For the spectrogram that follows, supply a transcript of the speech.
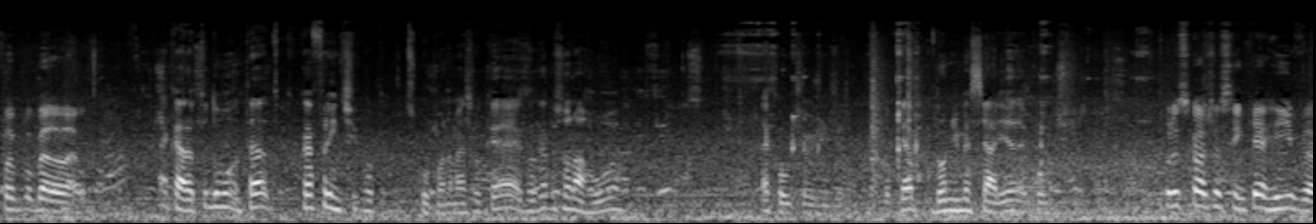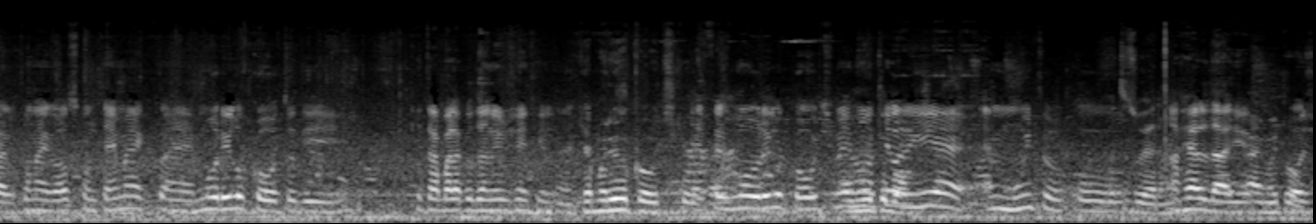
foi pro Beleléu. É, cara, todo mundo, até qualquer frente, qualquer- desculpa, né? Mas qualquer, qualquer pessoa na rua é coach hoje em dia. Qualquer dono de mercearia é coach. Por isso que eu acho assim, que é rir, velho, com o negócio, com o tema é, é Murilo Couto, de, que trabalha com o Danilo Gentili. Que é Murilo Coach. Que Ele ele fez. Murilo Coach, meu irmão, muito aquilo bom. ali é, é muito o, Muito zoeira, né? a realidade É muito bom. hoje.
